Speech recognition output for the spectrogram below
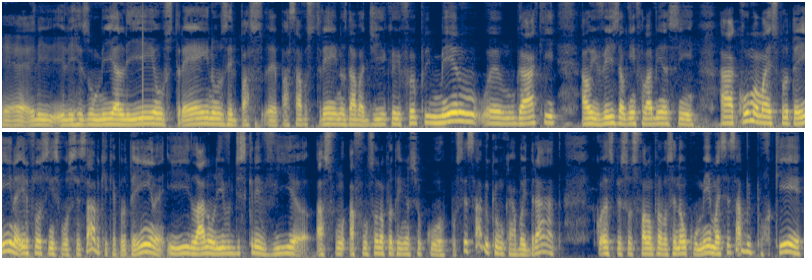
É, ele, ele resumia ali os treinos, ele pass, é, passava os treinos, dava dica, e foi o primeiro é, lugar que, ao invés de alguém falar bem assim, ah, coma mais proteína, ele falou assim, se você sabe o que é proteína, e lá no livro descrevia a, a função da proteína no seu corpo. Você sabe o que é um carboidrato? As pessoas falam para você não comer, mas você sabe por quê?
